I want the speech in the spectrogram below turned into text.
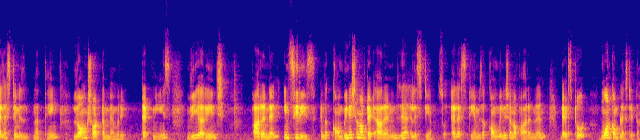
LSTM is nothing, long short-term memory. That means we arrange RNN in series and the combination of that RNN is LSTM. So LSTM is a combination of RNN that store more complex data.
